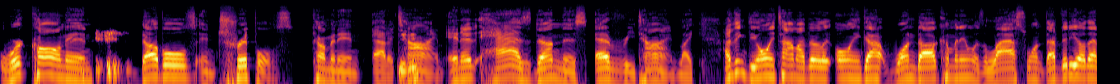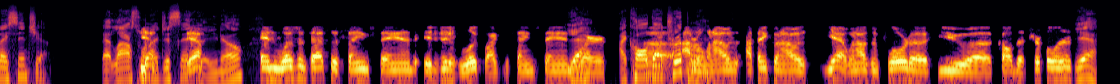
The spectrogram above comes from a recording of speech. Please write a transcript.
we're calling in doubles and triples coming in at a Mhm. time. And it has done this every time. Like, I think the only time I've ever like, only got one dog coming in was the last one. That video that I sent you. That last one Yeah, I just sent yeah. you, you know? And wasn't that the same stand? It just looked like the same stand Yeah. where I called that uh, triple. I don't know when I was. I think when I was. Yeah, when I was in Florida, you uh, called that triple in. Yeah,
